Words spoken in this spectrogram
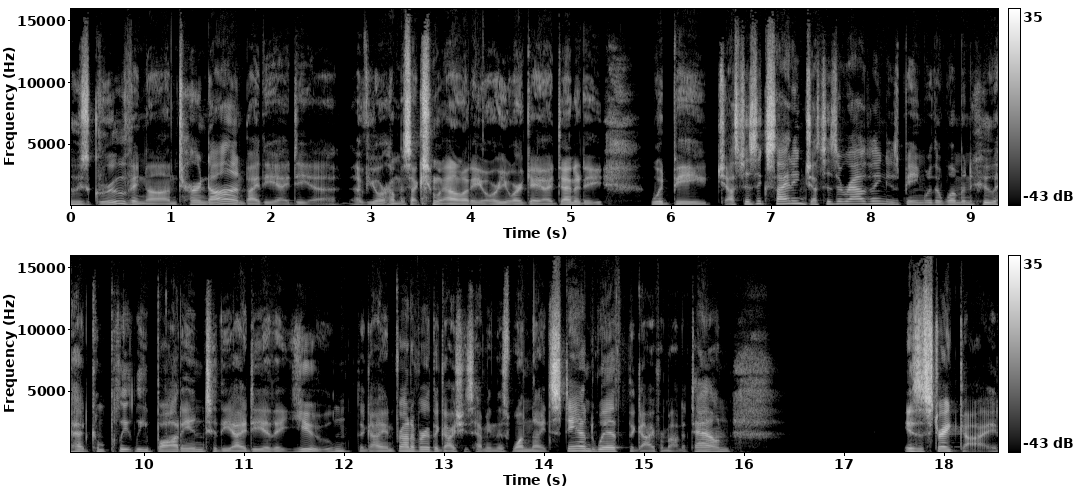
who's grooving on, turned on by the idea of your homosexuality or your gay identity would be just as exciting, just as arousing as being with a woman who had completely bought into the idea that you, the guy in front of her, the guy she's having this one night stand with, the guy from out of town, is a straight guy,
